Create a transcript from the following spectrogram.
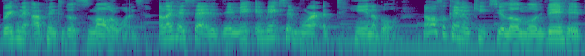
breaking it up into those smaller ones. And like I said, it makes it more attainable and also kind of keeps you a little motivated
